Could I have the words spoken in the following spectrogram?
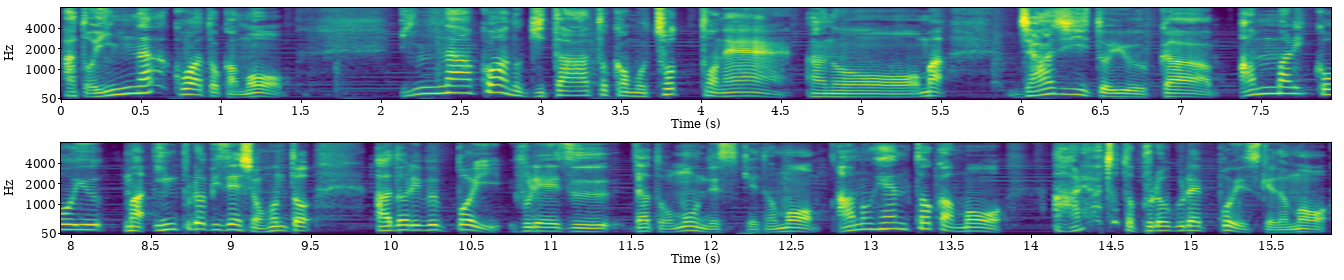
あとインナーコアとかもインナーコアのギターとかもちょっとねあのー、まあジャジーというかあんまりこういう、まあ、インプロビゼーション本当アドリブっぽいフレーズだと思うんですけどもあの辺とかもあれはちょっとプログレっぽいですけども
